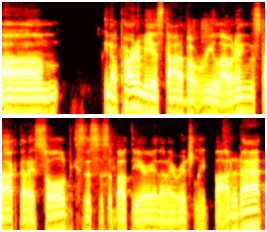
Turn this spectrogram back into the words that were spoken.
Um, you know, part of me has thought about reloading the stock that I sold because this is about the area that I originally bought it at.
